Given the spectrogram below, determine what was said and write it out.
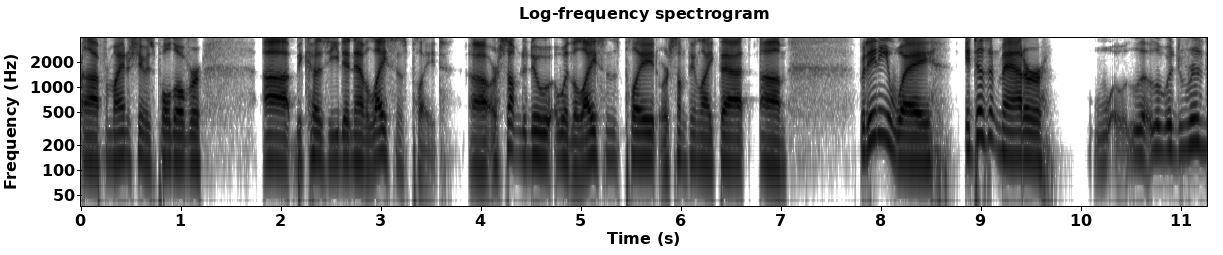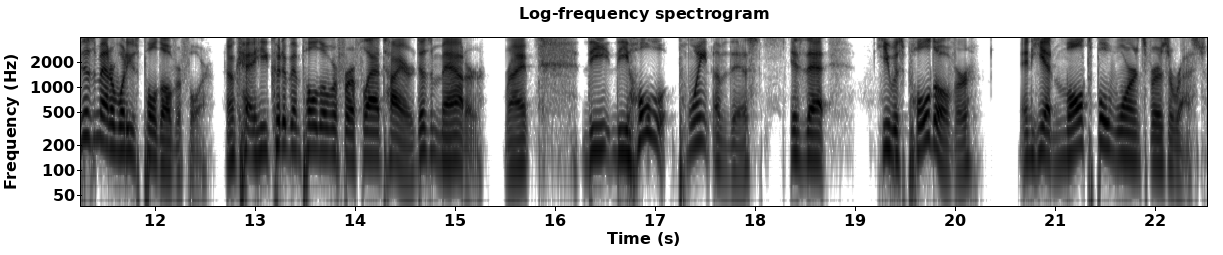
Uh, from my understanding, he was pulled over uh, because he didn't have a license plate uh, or something to do with a license plate or something like that. Um, but anyway, it doesn't matter. It doesn't matter what he was pulled over for. Okay, he could have been pulled over for a flat tire. It doesn't matter, right? the The whole point of this is that he was pulled over and he had multiple warrants for his arrest,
